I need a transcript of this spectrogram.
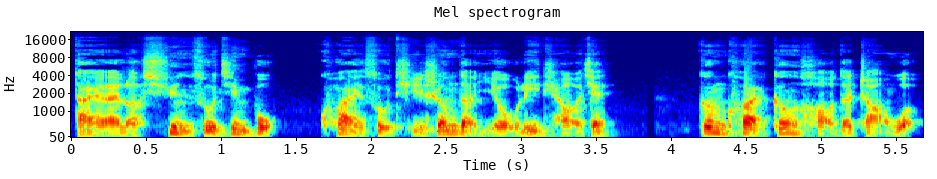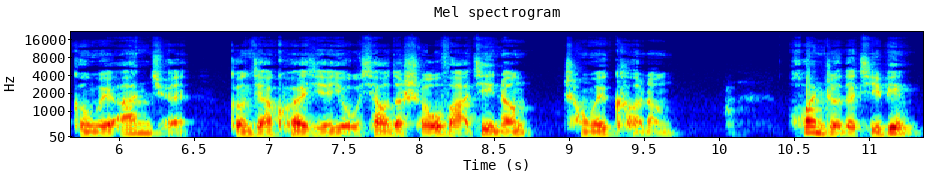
带来了迅速进步、快速提升的有利条件，更快、更好的掌握更为安全、更加快捷有效的手法技能。成为可能，患者的疾病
